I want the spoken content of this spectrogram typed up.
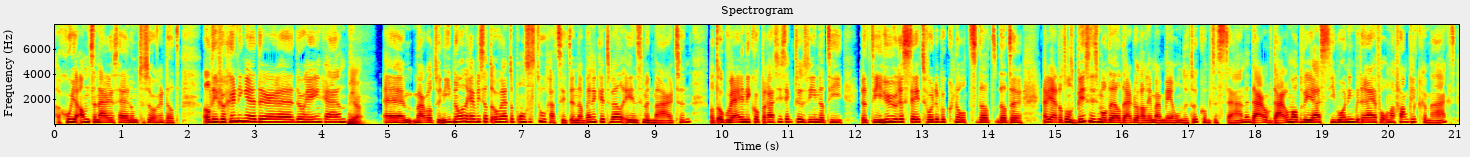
goede ambtenaren zijn om te zorgen dat al die vergunningen er doorheen gaan. Ja. Ehm, maar wat we niet nodig hebben, is dat de overheid op onze stoel gaat zitten. En dan ben ik het wel eens met Maarten. Want ook wij in die coöperatiesector zien dat die, dat die huren steeds worden beknot. Dat, dat, er, nou ja, dat ons businessmodel daardoor alleen maar meer onder druk komt te staan. En daar, daarom hadden we juist die woningbedrijven onafhankelijk gemaakt.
